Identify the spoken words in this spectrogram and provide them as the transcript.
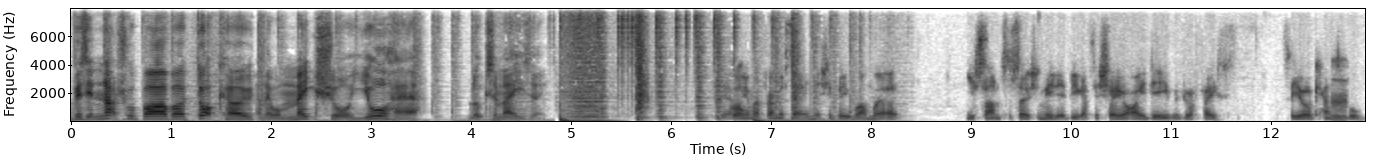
Visit naturalbarber.co and they will make sure your hair looks amazing. Yeah, Go me and my friend were saying there should be one where you sign up to social media, but you have to show your ID with your face, so you're hmm. accountable.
